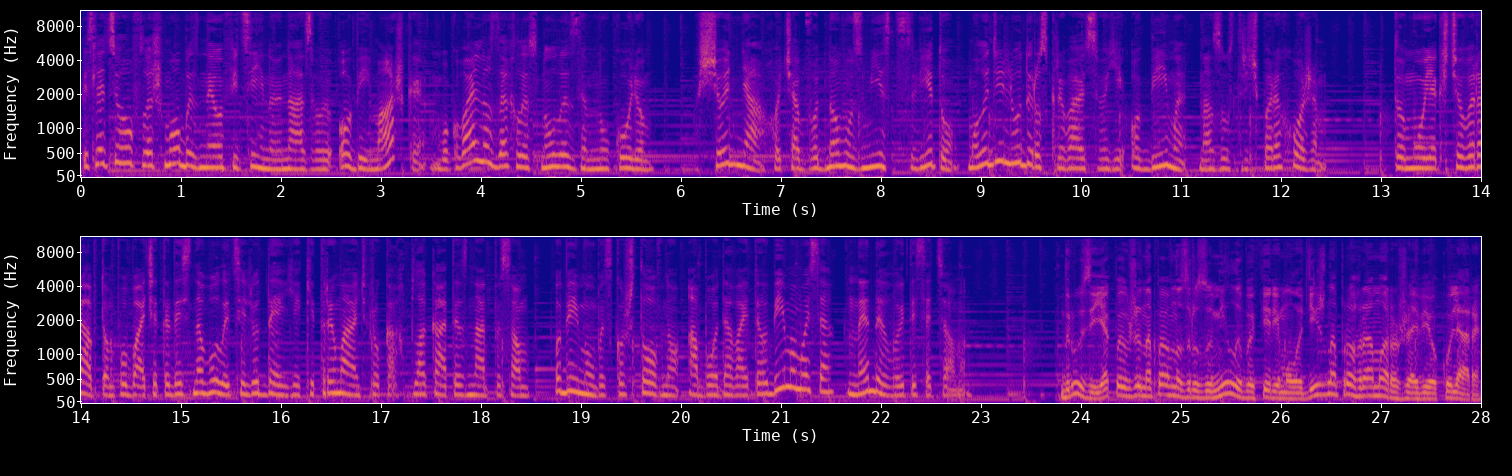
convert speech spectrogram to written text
Після цього флешмоби з неофіційною назвою Обіймашки буквально захлеснули земну кулю. Щодня, хоча б в одному з міст світу, молоді люди розкривають свої обійми назустріч перехожим. Тому, якщо ви раптом побачите десь на вулиці людей, які тримають в руках плакати з надписом Обійму безкоштовно або Давайте обіймемося, не дивуйтеся цьому. Друзі, як ви вже напевно зрозуміли, в ефірі молодіжна програма Рожеві окуляри.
